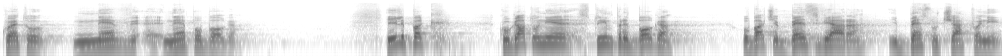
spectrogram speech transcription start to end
което не, не е по Бога. Или пък, когато ние стоим пред Бога, обаче без вяра и без очакване,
